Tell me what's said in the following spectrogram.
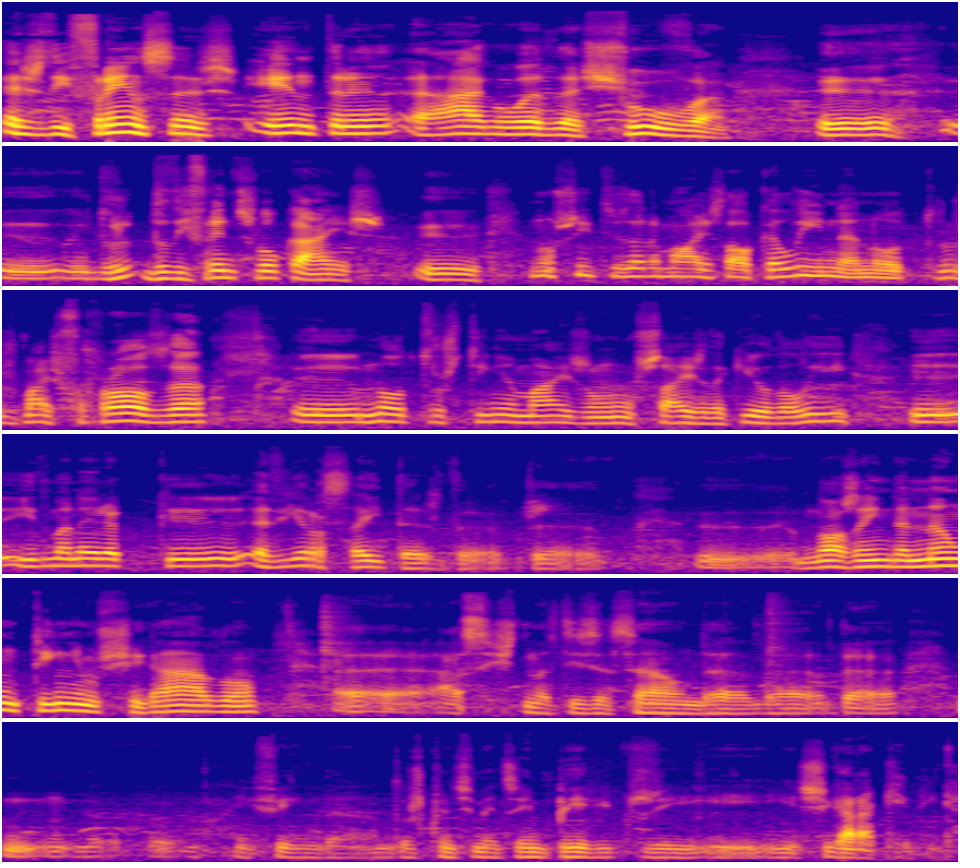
as diferenças entre a água da chuva de, diferentes locais. Nos sítios era mais alcalina, noutros mais ferrosa, noutros tinha mais uns sais daqui ou dali, e de maneira que havia receitas de, de eh, nós ainda não tínhamos chegado eh, à sistematização da, da, da enfim, da, dos conhecimentos empíricos e, e, chegar à química.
